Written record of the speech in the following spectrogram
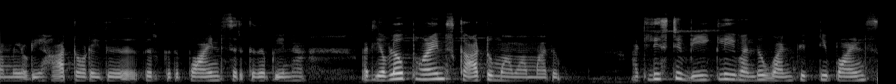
நம்மளுடைய ஹார்ட்டோட இது இது இருக்குது பாயிண்ட்ஸ் இருக்குது அப்படின்னா அது எவ்வளோ பாயிண்ட்ஸ் காட்டுமாமாம் அது அட்லீஸ்ட்டு வீக்லி வந்து ஒன் ஃபிஃப்டி பாயிண்ட்ஸ்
